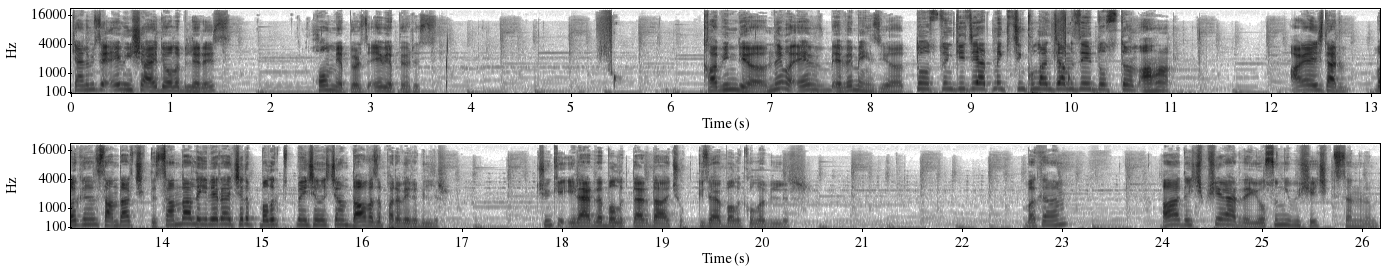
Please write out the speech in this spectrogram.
Kendimize ev inşa ediyor olabiliriz. Home yapıyoruz, ev yapıyoruz. Kabin diyor. Ne var? Ev eve benziyor. Dostum gece yatmak için kullanacağımız ev dostum. Aha. Arkadaşlar bakın sandal çıktı. Sandalle ileri açılıp balık tutmaya çalışacağım. Daha fazla para verebilir. Çünkü ileride balıklar daha çok güzel balık olabilir. Bakalım. Aa da hiçbir şey verdi. Yosun gibi bir şey çıktı sanırım.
